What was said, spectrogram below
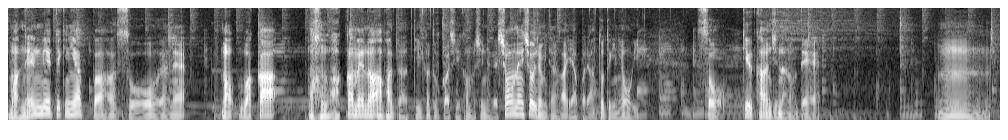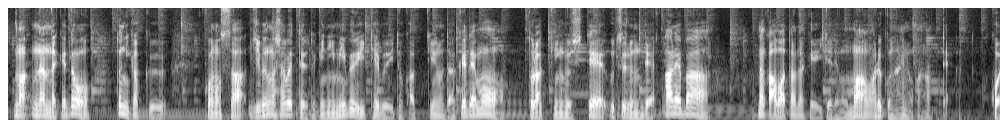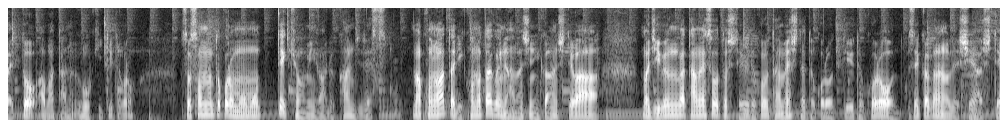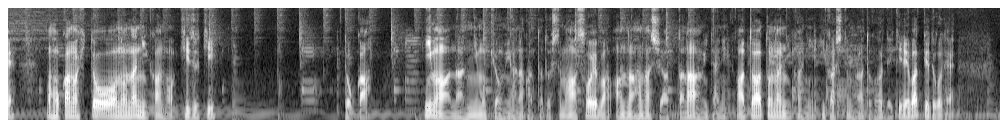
まあ年齢的にやっぱそうだよね。まあ若 若めのアバターって言い方おかしいかもしれないけど少年少女みたいなのがやっぱり圧倒的に多い。そうっていう感じなので。うーん。まあなんだけどとにかくこのさ自分が喋ってる時に身振り手振りとかっていうのだけでもトラッキングして映るんであれば、なんかアバターだけいてでもまあ悪くないのかなって。声とアバターの動きっていうところ。そう、そんなところも思って興味がある感じです。まあこのあたり、この類の話に関しては、まあ、自分が試そうとしているところ、試したところっていうところをせっかくなのでシェアして、まあ、他の人の何かの気づきとか、今は何にも興味がなかったとしても、あ、そういえばあんな話あったな、みたいに、後々何かに活かしてもらうとかができればっていうところで、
